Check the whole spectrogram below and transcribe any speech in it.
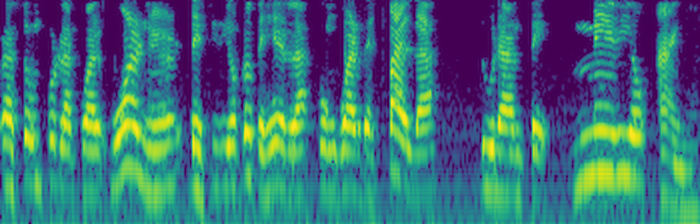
razón por la cual Warner decidió protegerla con guardaespaldas durante medio año.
